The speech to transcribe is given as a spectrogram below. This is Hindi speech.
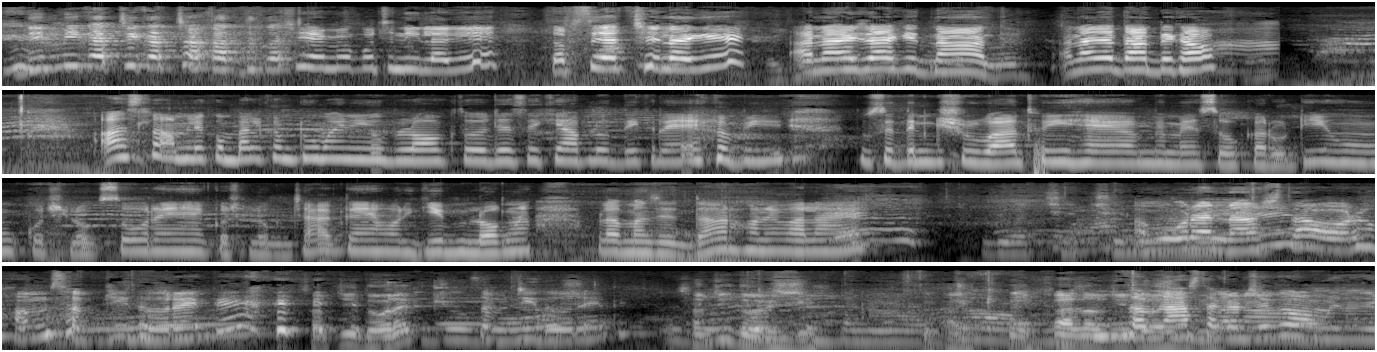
निम्मी कच्ची कच्चा कद्दू कच्ची। हमें कुछ नहीं लगे सबसे अच्छे लगे अनायजा के दांत। अनायजा दांत दिखाओ। अस्सलाम वालेकुम welcome to my new blog तो जैसे कि आप लोग देख रहे हैं अभी दूसरे दिन की शुरुआत हुई है। अभी मैं सोकर उठी हूँ कुछ लोग सो रहे हैं कुछ लोग जाग गए हैं और ये ब्लॉग ना बड़ा मज़ेदार होने वाला है। अब हो रहा नाश्ता और हम सब्ज़ी धो रहे थे। सब्ज़ी धो रहे सब्ज़ी धो रहे थे। सब्ज़ी धो रही थी। सब नाश्ता कर चुके और मुझे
